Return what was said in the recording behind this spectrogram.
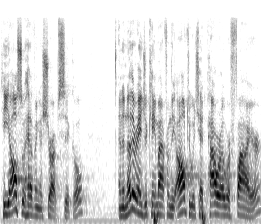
he also having a sharp sickle. And another angel came out from the altar, which had power over fire.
